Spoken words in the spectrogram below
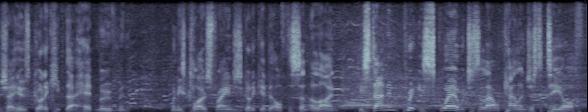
Shehu's got to keep that head movement. When he's close range, he's got to get it off the center line. He's standing pretty square, which has allowed Callum just to tee off.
